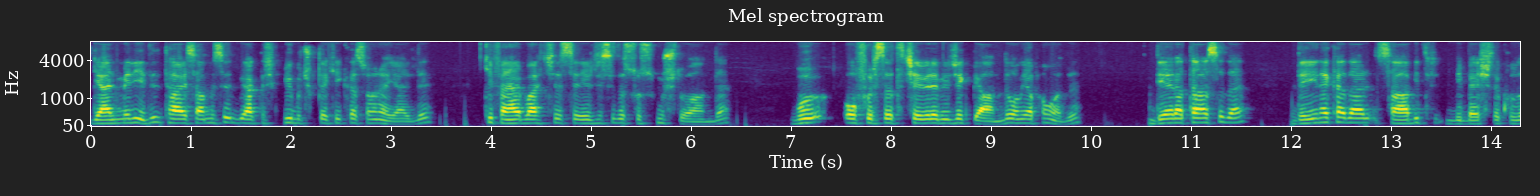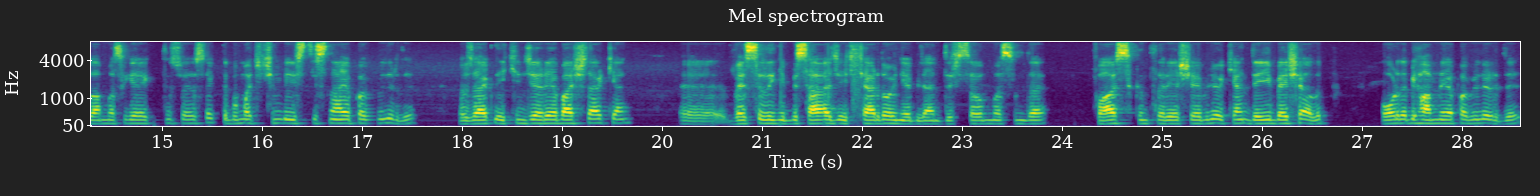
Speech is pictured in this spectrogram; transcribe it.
gelmeliydi. Thais hamlesi yaklaşık bir buçuk dakika sonra geldi. Ki Fenerbahçe seyircisi de susmuştu o anda. Bu o fırsatı çevirebilecek bir andı. Onu yapamadı. Diğer hatası da değine kadar sabit bir beşle kullanması gerektiğini söylesek de bu maç için bir istisna yapabilirdi. Özellikle ikinci yarıya başlarken e, Wesley gibi sadece içeride oynayabilen dış savunmasında faal sıkıntıları yaşayabiliyorken D'yi 5'e alıp orada bir hamle yapabilirdi.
